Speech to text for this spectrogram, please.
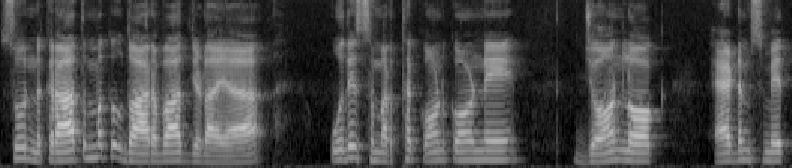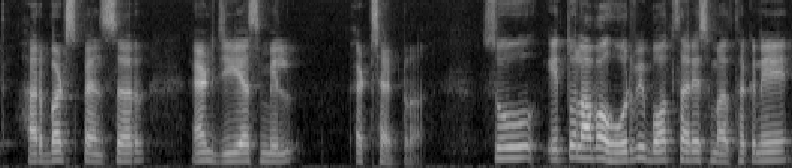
ਸੋ ਨਕਾਰਾਤਮਕ ਉਦਾਰਵਾਦ ਜਿਹੜਾ ਆ, ਉਹਦੇ ਸਮਰਥਕ ਕੌਣ-ਕੌਣ ਨੇ? John Locke Adam Smith Herbert Spencer and JS Mill etcetera so ਇਹ ਤੋਂ ਇਲਾਵਾ ਹੋਰ ਵੀ ਬਹੁਤ ਸਾਰੇ ਸਮਰਥਕ ਨੇ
